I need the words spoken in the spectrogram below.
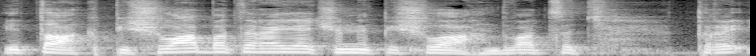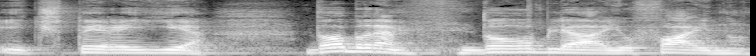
І так, пішла батарея чи не пішла? 23,4 є. Добре, доробляю, файно.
